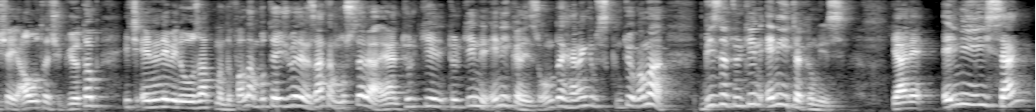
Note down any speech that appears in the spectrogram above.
şey avuta çıkıyor top. Hiç elini bile uzatmadı falan. Bu tecrübeleri zaten Muslera yani Türkiye Türkiye'nin en iyi kalecisi. Onda herhangi bir sıkıntı yok ama biz de Türkiye'nin en iyi takımıyız. Yani en iyiysen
